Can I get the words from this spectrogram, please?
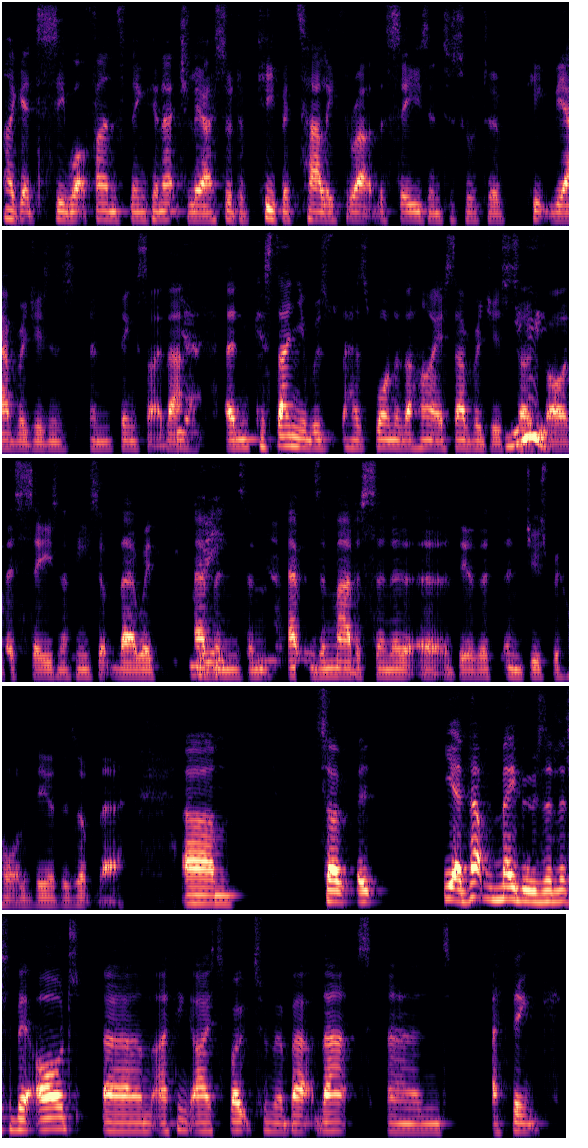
I get to see what fans think, and actually, I sort of keep a tally throughout the season to sort of keep the averages and, and things like that. Yeah. And Castagna was has one of the highest averages so mm. far this season. I think he's up there with Evans and yeah. Evans and Maddison, uh, uh, the other, and Dewsbury Hall are the others up there. Um, so it, yeah, that maybe was a little bit odd. Um, I think I spoke to him about that, and I think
